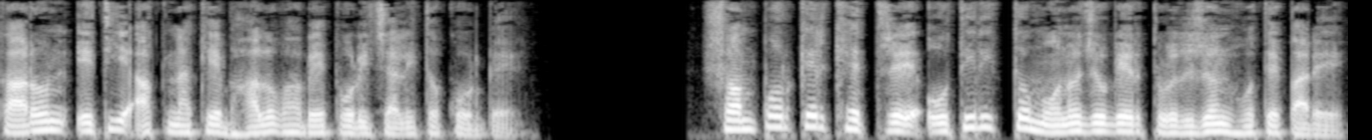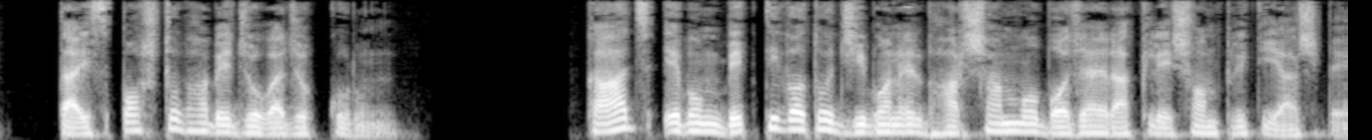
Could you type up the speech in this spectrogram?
কারণ এটি আপনাকে ভালোভাবে পরিচালিত করবে। সম্পর্কের ক্ষেত্রে অতিরিক্ত মনোযোগের প্রয়োজন হতে পারে, তাই স্পষ্টভাবে যোগাযোগ করুন। কাজ এবং ব্যক্তিগত জীবনের ভারসাম্য বজায় রাখলে সম্প্রীতি আসবে।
